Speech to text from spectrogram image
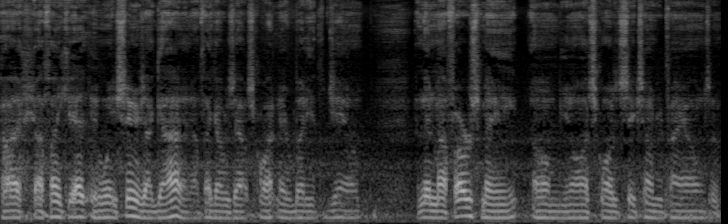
I, I think that, as soon as I got it, I think I was out squatting everybody at the gym. And then my first meet, um, you know, I squatted 600 pounds. And,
